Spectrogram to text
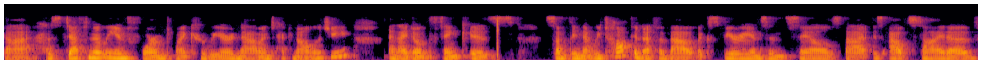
that has definitely informed my career now in technology. And I don't think is something that we talk enough about experience in sales that is outside of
